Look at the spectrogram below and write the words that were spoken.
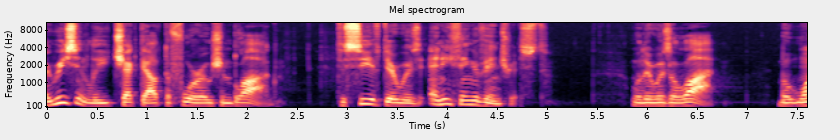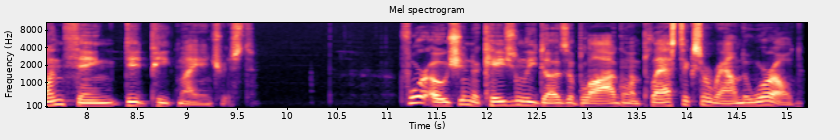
I recently checked out the Four Ocean blog to see if there was anything of interest. Well, there was a lot but one thing did pique my interest. Four Ocean occasionally does a blog on plastics around the world,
